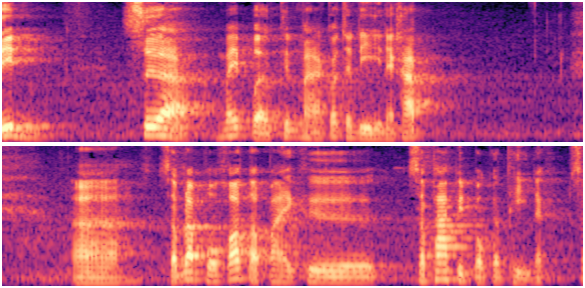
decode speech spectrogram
ดิ้นเสื้อไม่เปิดขึ้นมาก็จะดีนะครับสำหรับหัวข้อต่อไปคือสภาพผิดปกตินะส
